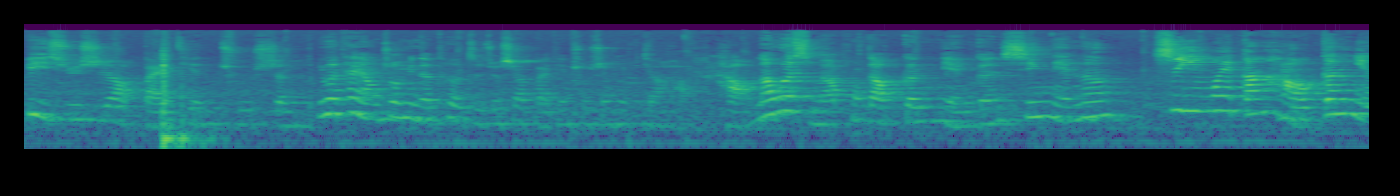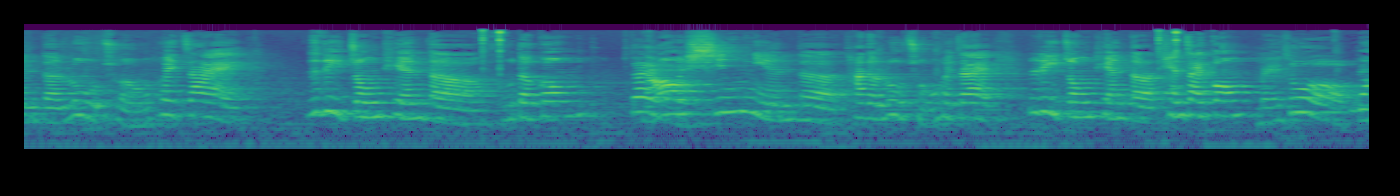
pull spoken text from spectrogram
必须是要白天出生，因为太阳坐命的特质就是要白天出生会比较好。好，那为什么要碰到庚年跟新年呢？是因为刚好庚年的禄存会在日历中天的福德宫，对然后新年的它的禄存会在日历中天的天灾宫。没错，哇，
